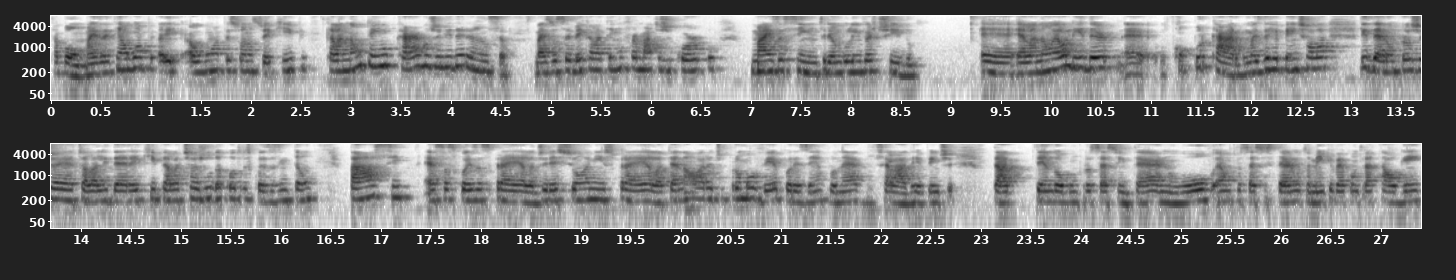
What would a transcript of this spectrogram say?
tá bom? Mas aí tem alguma, alguma pessoa na sua equipe que ela não tem o cargo de liderança, mas você vê que ela tem um formato de corpo mais assim, um triângulo invertido é, ela não é o líder é, por cargo, mas de repente ela lidera um projeto, ela lidera a equipe, ela te ajuda com outras coisas. Então, passe essas coisas para ela, direcione isso para ela, até na hora de promover, por exemplo, né? Sei lá, de repente tá tendo algum processo interno ou é um processo externo também que vai contratar alguém.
